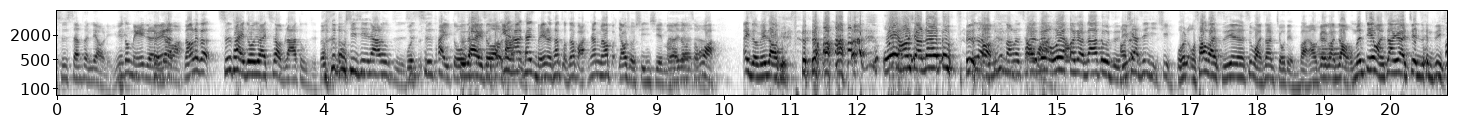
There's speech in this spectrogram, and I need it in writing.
吃三份料理，因为都没人，你知道吗？然后那个吃太多就来吃到我们拉肚子，不是不新鲜拉肚子，是吃太多，吃太多，因为他他没人，他总是要把他们要要求新鲜嘛，他说哇。哎，你怎么没找我去吃？我也好想拉肚子。真的，你不是忙得超忙？我也好想拉肚子。你下次一起去。我我超凡时间呢是晚上九点半。好，各位观众，我们今天晚上要来见证历史。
